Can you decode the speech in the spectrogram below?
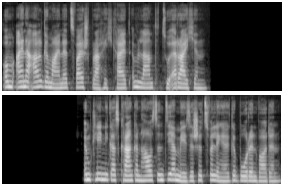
um eine allgemeine Zweisprachigkeit im Land zu erreichen. Im Klinikas Krankenhaus sind siamesische Zwillinge geboren worden.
